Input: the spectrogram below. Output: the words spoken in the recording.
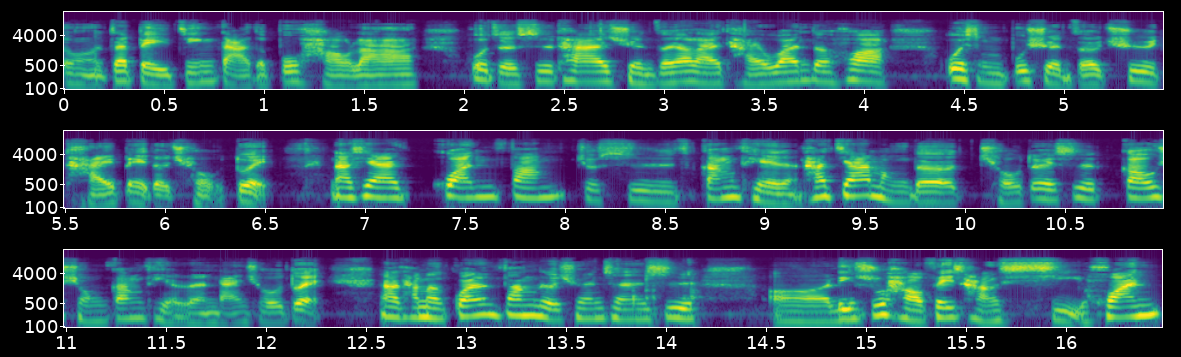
呃在北京打得不好啦，或者是他选择要来台湾的话，为什么不选择去台北的球队？那现在官方就是钢铁人，他加盟的球队是高雄钢铁人篮球队。那他们官方的宣称是，呃，林书豪非常喜欢。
